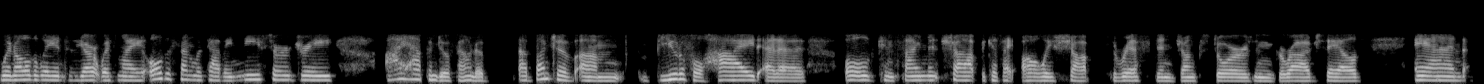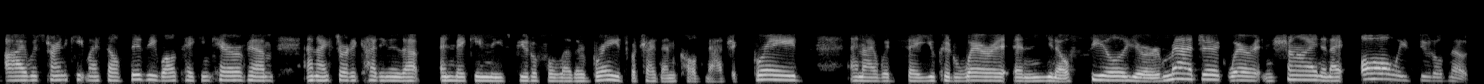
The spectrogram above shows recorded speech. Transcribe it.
went all the way into the art was my oldest son was having knee surgery. I happened to have found a, a bunch of um, beautiful hide at a old consignment shop because I always shop thrift and junk stores and garage sales. And I was trying to keep myself busy while taking care of him. And I started cutting it up and making these beautiful leather braids, which I then called magic braids and I would say you could wear it and, you know, feel your magic, wear it and shine. And I always doodled notes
